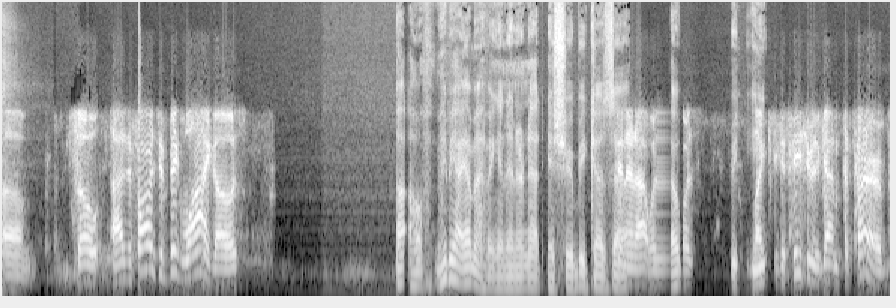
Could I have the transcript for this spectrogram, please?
um, so as far as your big Y goes, Uh oh, maybe I am having an internet issue because uh, internet was oh, was you- like you could see she was getting perturbed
